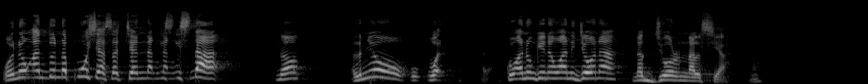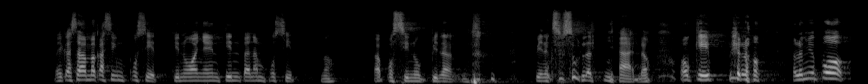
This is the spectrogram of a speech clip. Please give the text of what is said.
O nung andun na po siya sa tiyan ng, ng isda, no? Alam niyo, what, kung anong ginawa ni Jonah, nag-journal siya. No? May kasama kasing pusit. Kinuha niya yung tinta ng pusit. No? Tapos sino pina, pinagsusulat niya. No? Okay, pero alam niyo po,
